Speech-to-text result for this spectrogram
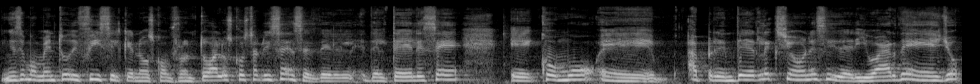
en ese momento difícil que nos confrontó a los costarricenses del, del TLC eh, cómo eh, aprender lecciones y derivar de ello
